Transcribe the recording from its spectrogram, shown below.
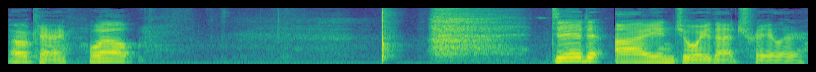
Okay, well. Did I enjoy that trailer?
